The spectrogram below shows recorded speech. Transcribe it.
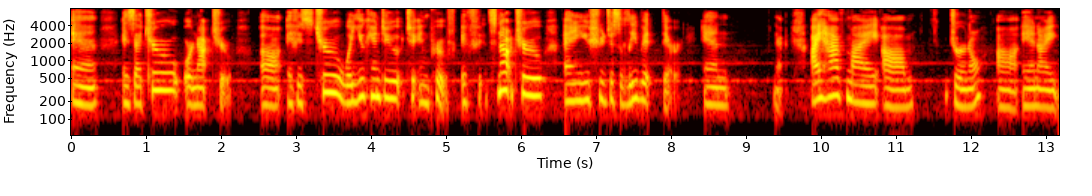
And is that true or not true uh, if it's true, what you can do to improve. If it's not true, and you should just leave it there. And yeah. I have my um, journal, uh, and I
